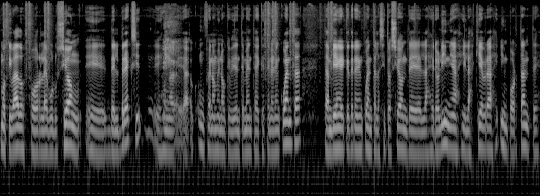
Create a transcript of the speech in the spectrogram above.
motivados por la evolución del Brexit. Es un fenómeno que evidentemente hay que tener en cuenta. También hay que tener en cuenta la situación de las aerolíneas y las quiebras importantes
